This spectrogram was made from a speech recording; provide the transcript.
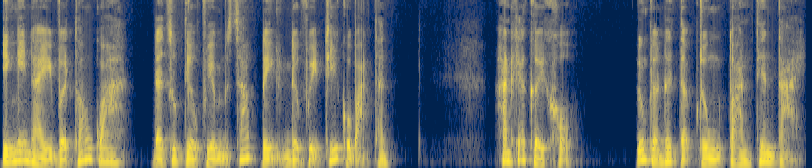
Ý nghĩ này vừa thoáng qua đã giúp tiêu viêm xác định được vị trí của bản thân. Hắn khẽ cười khổ, đúng là nơi tập trung toàn thiên tài.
